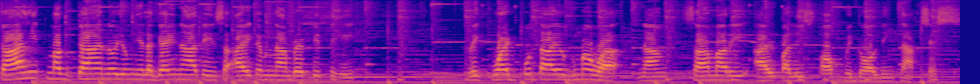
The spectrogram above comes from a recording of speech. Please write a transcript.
Kahit magkano yung nilagay natin sa item number 58, required po tayo gumawa ng summary alpha list of withholding taxes.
